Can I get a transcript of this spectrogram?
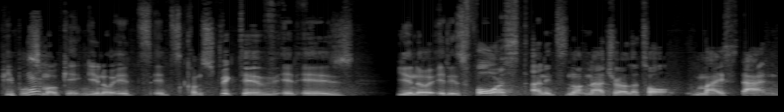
people smoking. You know, it's, it's constrictive, it is, you know, it is forced, and it's not natural at all. My stand.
